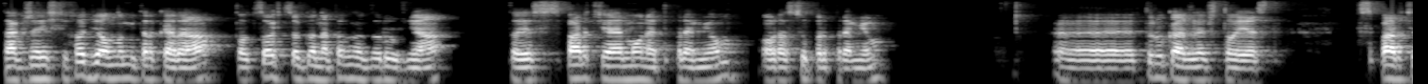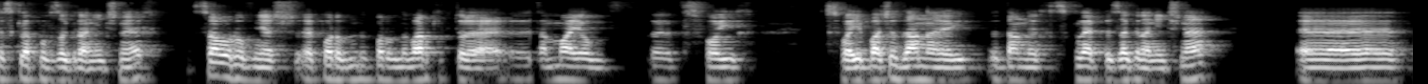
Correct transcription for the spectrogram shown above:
Także jeśli chodzi o Nomi Trackera, to coś, co go na pewno wyróżnia, to jest wsparcie monet premium oraz super premium. E, druga rzecz to jest wsparcie sklepów zagranicznych. Są również porównywarki, które tam mają w swoich w swojej bazie danej, danych sklepy zagraniczne. E,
